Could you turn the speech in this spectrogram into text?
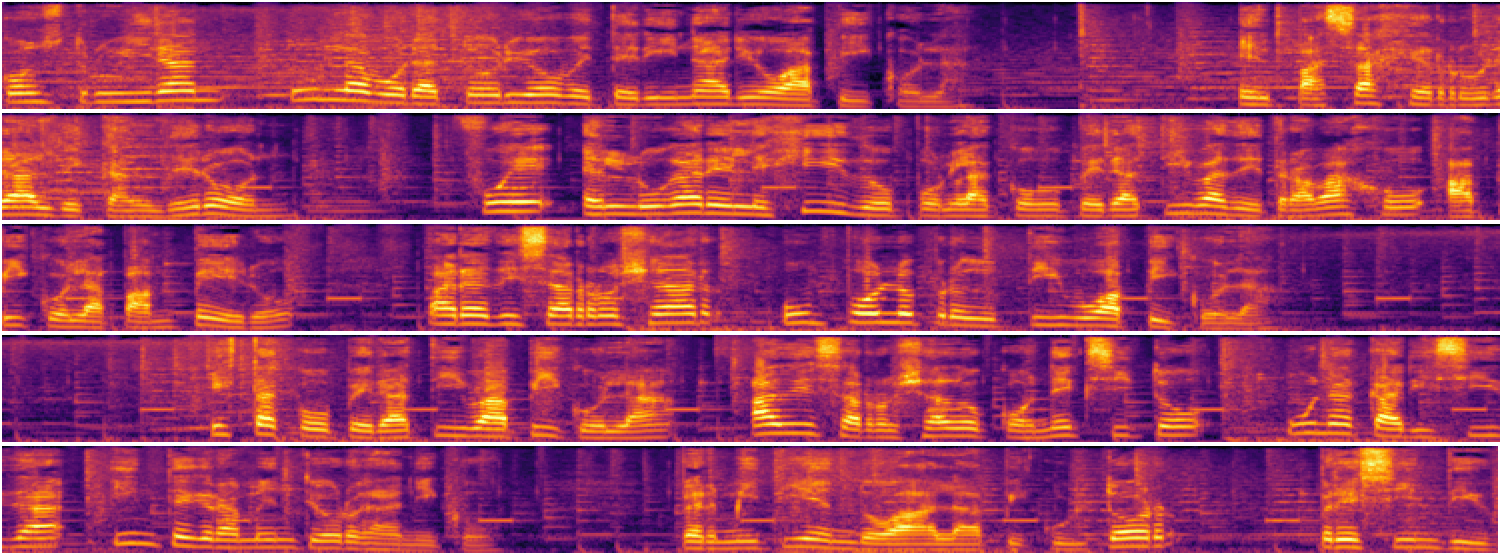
construirán un laboratorio veterinario apícola. El pasaje rural de Calderón fue el lugar elegido por la Cooperativa de Trabajo Apícola Pampero para desarrollar un polo productivo apícola. Esta cooperativa apícola ha desarrollado con éxito un acaricida íntegramente orgánico, permitiendo al apicultor prescindir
